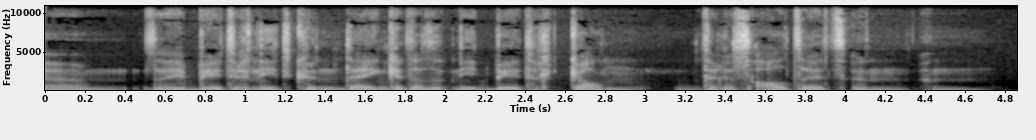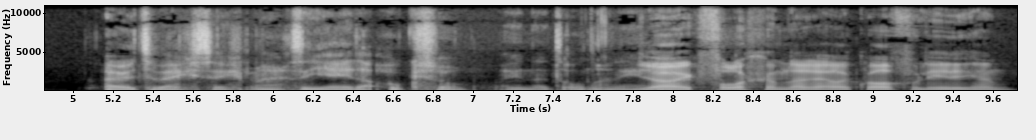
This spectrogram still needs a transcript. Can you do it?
um, dat je beter niet kunt denken dat het niet beter kan. Er is altijd een, een uitweg, zeg maar. Zie jij dat ook zo in het ondernemen? Ja, ik volg hem daar eigenlijk wel volledig in.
